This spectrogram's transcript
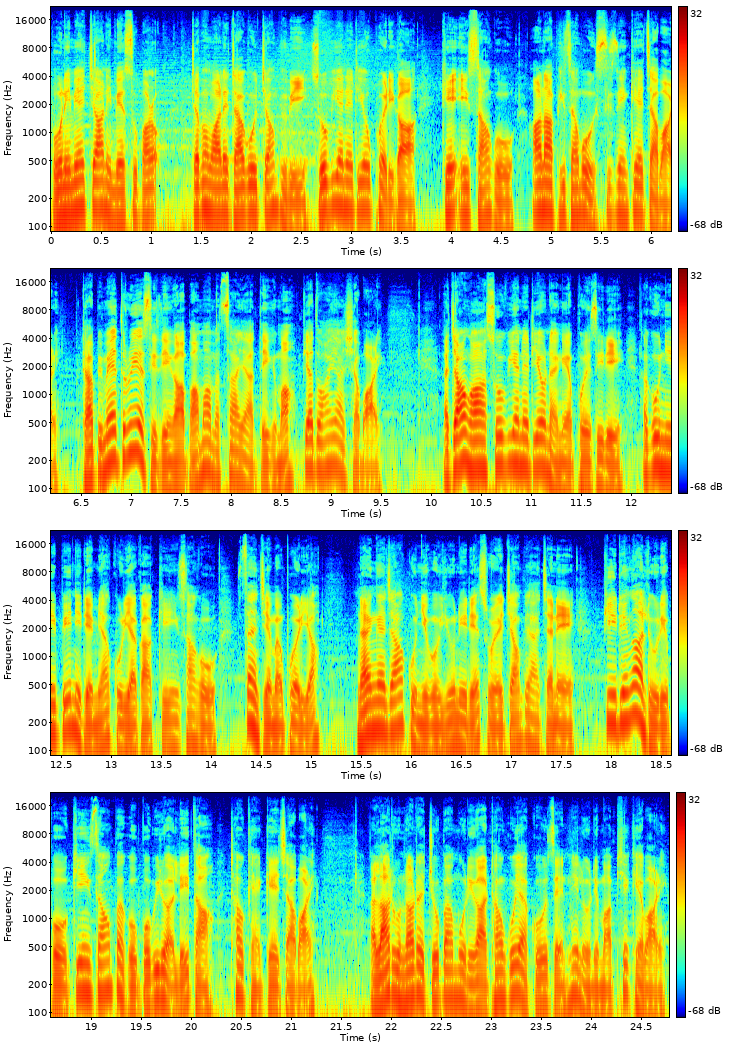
ဘုံနေမြကြားနေမြဆိုပါတော့ တပတ်မှလည်းဒါကိုကြောင်းပြပြီးဆိုဗီယက်နဲ့တရုတ်ဖွဲ့တွေကကင်းအေးဆောင်ကိုအာဏာဖီဆန်ဖို့စီစဉ်ခဲ့ကြပါတယ်ဒါပေမဲ့သူတို့ရဲ့စီစဉ်ကဘာမှမဆရသေးကမှပြတ်သွားရရှာပါတယ်အကြောင်းကဆိုဗီယက်နဲ့တရုတ်နိုင်ငံဖွဲ့စည်းတွေအကူအညီပေးနေတဲ့မြောက်ကိုရီးယားကကင်းအေးဆောင်ကိုစန့်ကျင်မဲ့ဖွဲ့တွေဟာနိုင်ငံခြားကူညီကိုယူနေတယ်ဆိုတဲ့အကြောင်းပြချက်နဲ့ပြည်တွင်းကလူတွေဖို့ကင်းဆောင်ဘက်ကိုပို့ပြီးတော့အလေးသာထောက်ခံခဲ့ကြပါတယ်အလားတူနောက်တဲ့ကြိုးပမ်းမှုတွေက1990နှစ်လိုတွေမှာဖြစ်ခဲ့ပါတယ်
